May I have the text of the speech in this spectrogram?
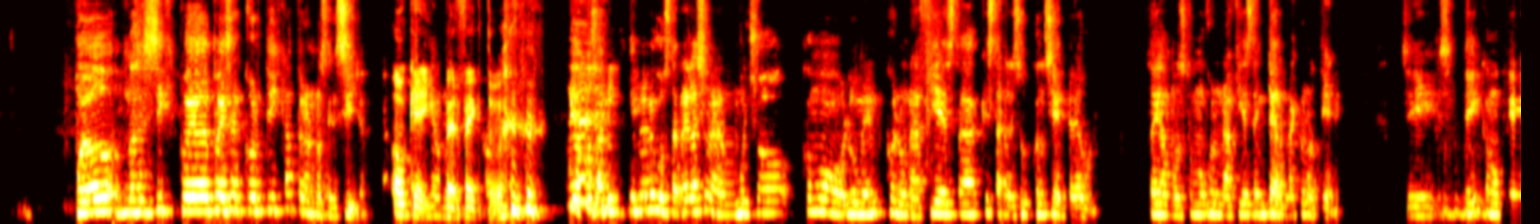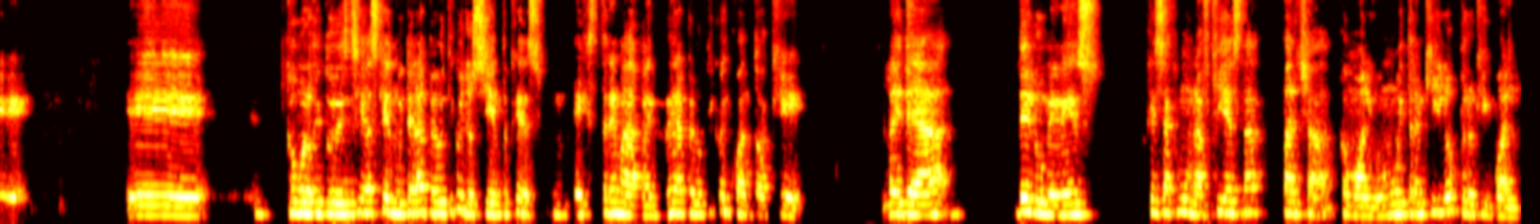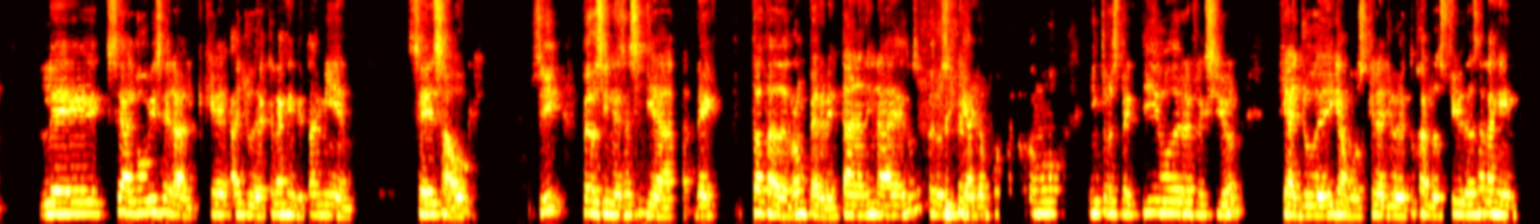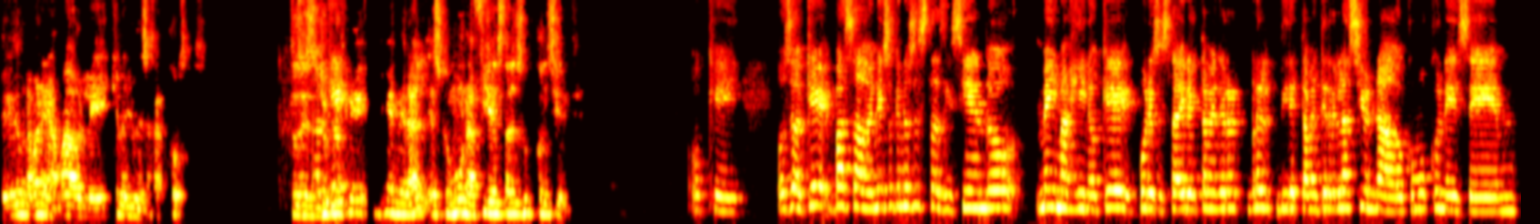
puedo, no sé si puede, puede ser cortica, pero no sencilla. Ok, perfecto. a mí siempre me gusta relacionar mucho como Lumen con una fiesta que está en el subconsciente de uno. Sea, digamos, como con una fiesta interna que uno tiene. Sí, sí como que eh, como lo que tú decías que es muy terapéutico, yo siento que es extremadamente terapéutico en cuanto a que la idea de Lumen es que sea como una fiesta parchada, como algo muy tranquilo, pero que igual le sea algo visceral que ayude a que la gente también se desahogue, ¿sí? Pero sin necesidad de tratar de romper ventanas ni nada de eso, pero sí que haya un poco como introspectivo de reflexión que ayude, digamos, que le ayude a tocar las fibras a la gente de una manera amable y que le ayude a sacar cosas. Entonces, yo creo que en general es como una fiesta del subconsciente. Ok, o sea que basado en eso que nos estás diciendo, me imagino que por eso está directamente, directamente relacionado como con ese,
